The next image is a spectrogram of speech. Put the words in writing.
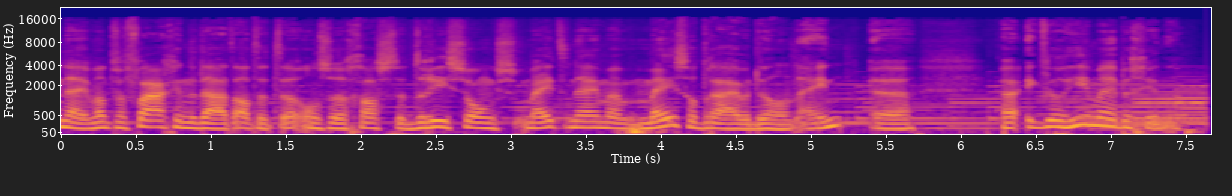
nee, want we vragen inderdaad altijd eh, onze gasten drie songs mee te nemen. Meestal draaien we er dan één. Eh, eh, ik wil hiermee beginnen.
